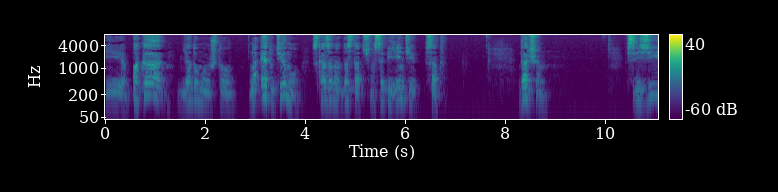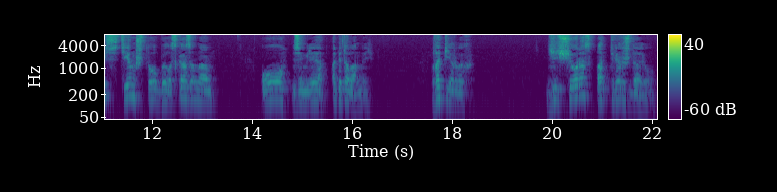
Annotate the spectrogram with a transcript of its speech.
И пока я думаю, что на эту тему сказано достаточно. Сапиенти сад. Дальше. В связи с тем, что было сказано о земле обетованной. Во-первых, еще раз подтверждаю,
